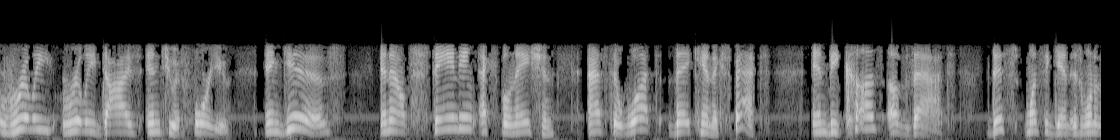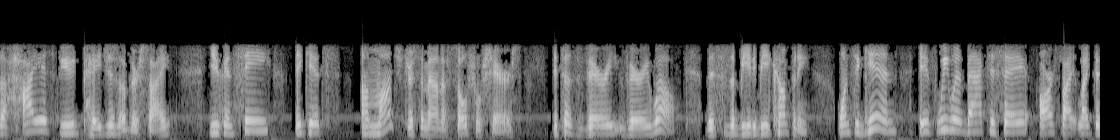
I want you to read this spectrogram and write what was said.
really, really dives into it for you and gives an outstanding explanation as to what they can expect. And because of that, this, once again, is one of the highest viewed pages of their site. You can see it gets a monstrous amount of social shares. It does very, very well. This is a B2B company. Once again, if we went back to, say, our site like the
